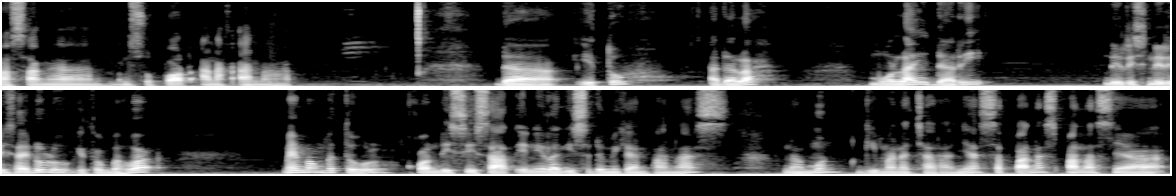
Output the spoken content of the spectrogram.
pasangan, mensupport anak-anak. Dan itu adalah mulai dari diri sendiri saya dulu gitu bahwa memang betul kondisi saat ini lagi sedemikian panas, namun gimana caranya sepanas-panasnya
